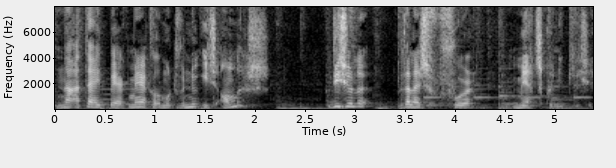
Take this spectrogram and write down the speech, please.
na het tijdperk Merkel moeten we nu iets anders. Die zullen wel eens voor Merz kunnen kiezen.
